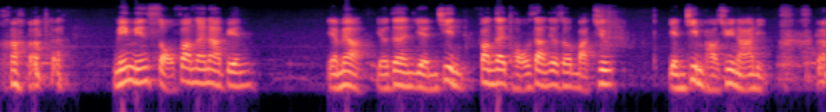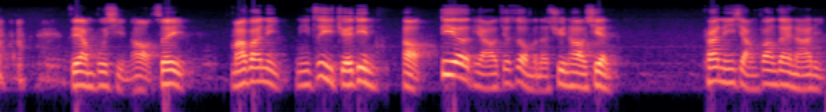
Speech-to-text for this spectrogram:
明明手放在那边，有没有？有的人眼镜放在头上，就说把就眼镜跑去哪里？这样不行哦。所以麻烦你你自己决定。好，第二条就是我们的讯号线，看你想放在哪里。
